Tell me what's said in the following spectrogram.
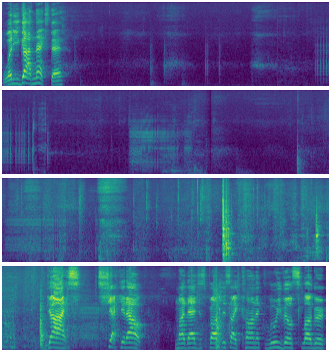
What do you got next, Dad? Guys, check it out. My dad just brought this iconic Louisville Slugger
